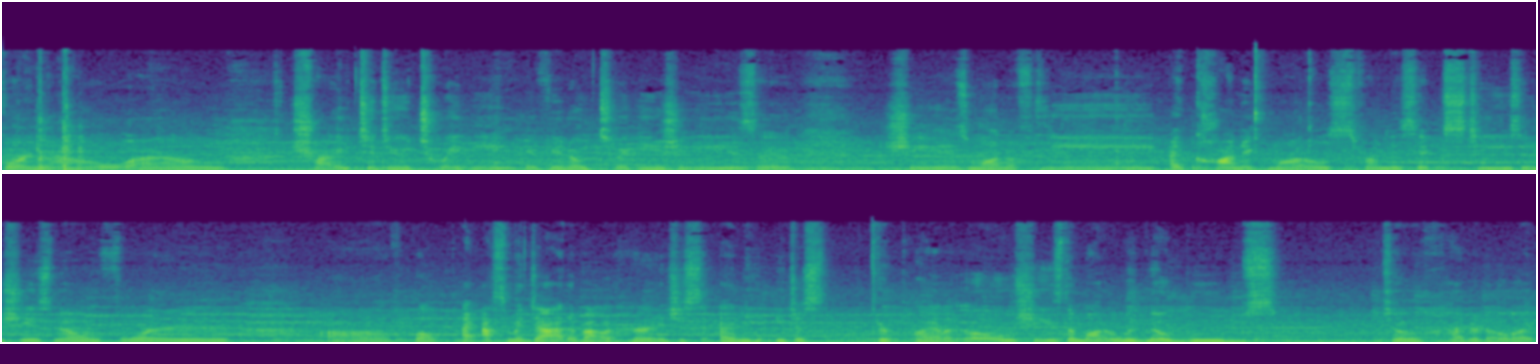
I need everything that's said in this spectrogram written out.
for now I'll try to do Twiggy. If you know Twiggy she's a she is one of the iconic models from the 60s and she is known for uh, well I asked my dad about her and just and he just replied like oh she's the model with no boobs. So I don't know like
